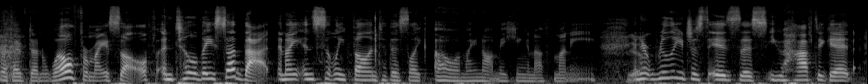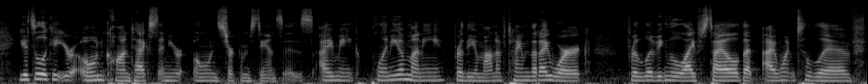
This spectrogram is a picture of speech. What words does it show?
like I've done well for myself until they said that. And I instantly fell into this, like, oh, am I not making enough money? And it really just is this you have to get, you have to look at your own context and your own circumstances. I make plenty of money for the amount of time that I work, for living the lifestyle that I want to live.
